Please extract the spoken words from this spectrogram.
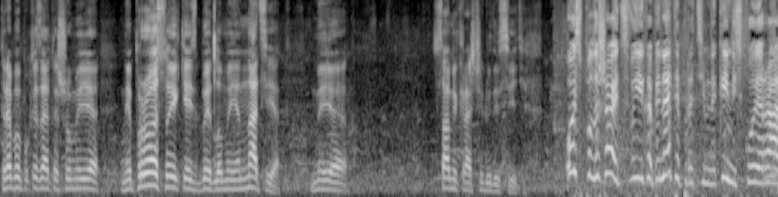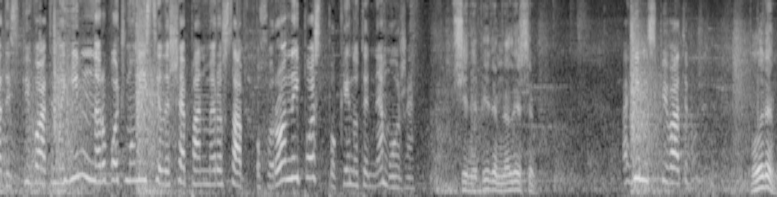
Треба показати, що ми є не просто якесь бидло, ми є нація. Ми є самі кращі люди в світі. Ось полишають свої кабінети працівники міської ради. Співатиме гімн на робочому місці лише пан Мирослав. Охоронний пост покинути не може. Всі не підемо, не лишимо. А гімн співати буде? Будемо.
